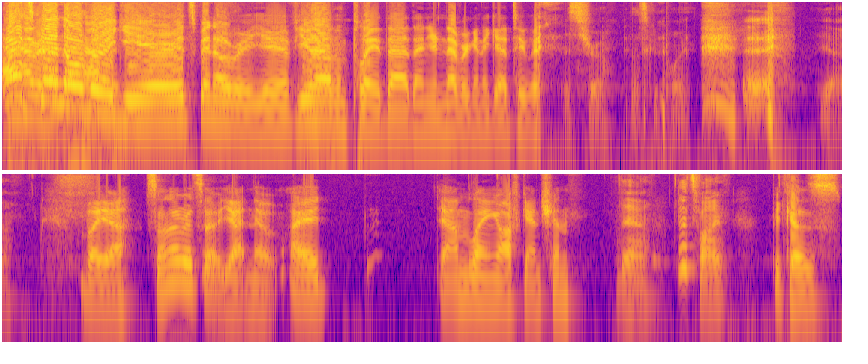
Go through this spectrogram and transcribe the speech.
It's been over happen. a year. It's been over a year. If you haven't played that, then you're never gonna get to it. That's true. That's a good point. yeah. But yeah, so in other words, uh, yeah, no, I, yeah, I'm laying off Genshin Yeah. That's fine. because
